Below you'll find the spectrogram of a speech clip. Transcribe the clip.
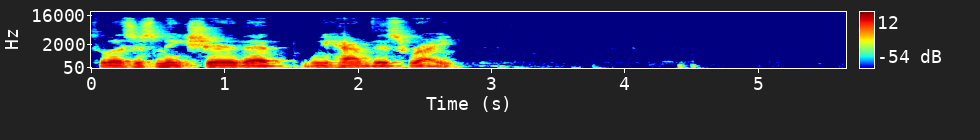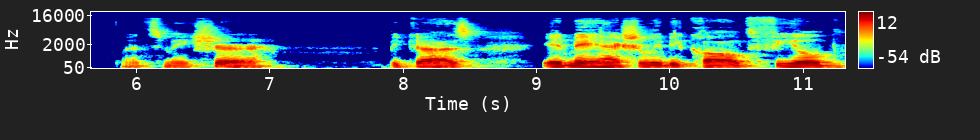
So let's just make sure that we have this right. Let's make sure because it may actually be called field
